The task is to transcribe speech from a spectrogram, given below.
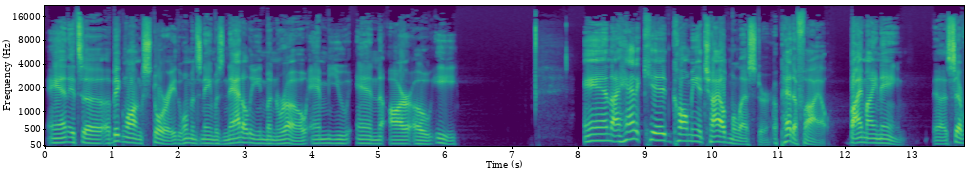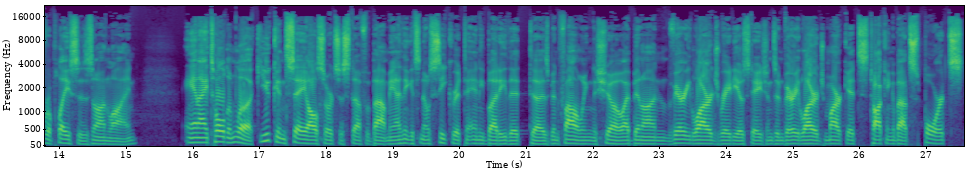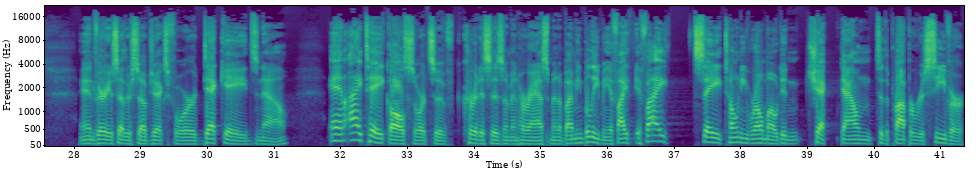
And it's a, a big, long story. The woman's name was Natalie Munroe, M U N R O E. And I had a kid call me a child molester, a pedophile, by my name, uh, several places online. And I told him, look, you can say all sorts of stuff about me. I think it's no secret to anybody that uh, has been following the show. I've been on very large radio stations in very large markets talking about sports and various other subjects for decades now. And I take all sorts of criticism and harassment. I mean, believe me, if I if I say Tony Romo didn't check down to the proper receiver,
